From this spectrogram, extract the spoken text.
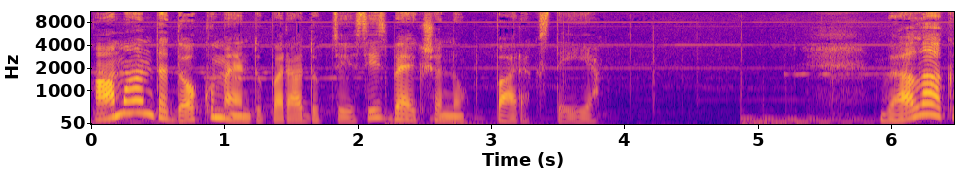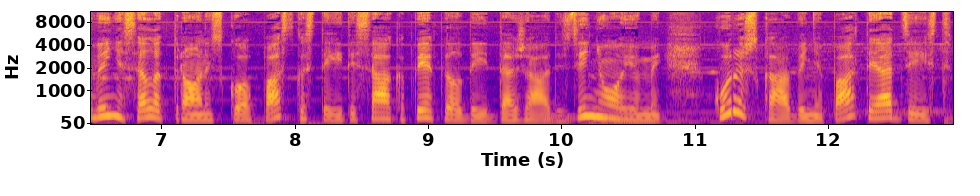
Amanda dokumentu par adopcijas izbeigšanu parakstīja. Vēlāk viņas elektronisko pastkastīti sāka piepildīt dažādi ziņojumi, kurus, kā viņa pati atzīst,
